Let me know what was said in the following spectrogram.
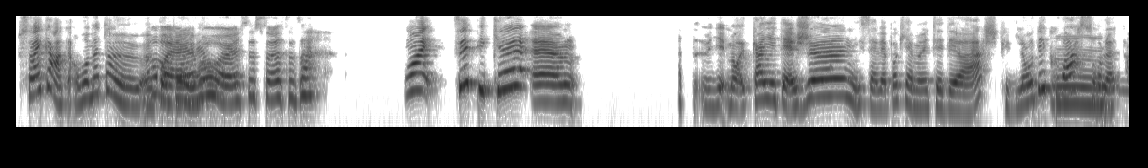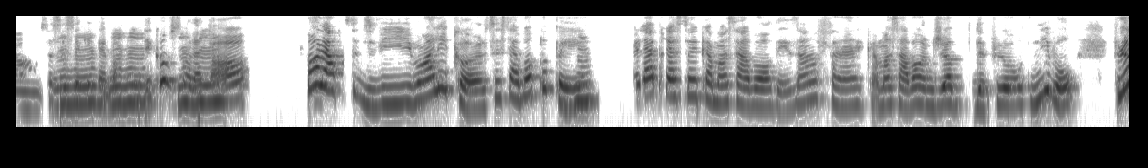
50 ans. On va mettre un, un ouais, ouais, c'est ça, c'est ça. Oui, tu sais, puis que euh, quand il était jeune, il ne savait pas qu'il y avait un TDAH, puis ils l'ont découvert sur le temps. Ça, c'est ça qui est mm-hmm, important. Ils mm-hmm, découvrent sur le temps, ils font leur petite vie, ils vont à l'école, tu sais, ça va pas pire. après ça, ils commencent à avoir des enfants, ils commencent à avoir un job de plus haut niveau. Puis là,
